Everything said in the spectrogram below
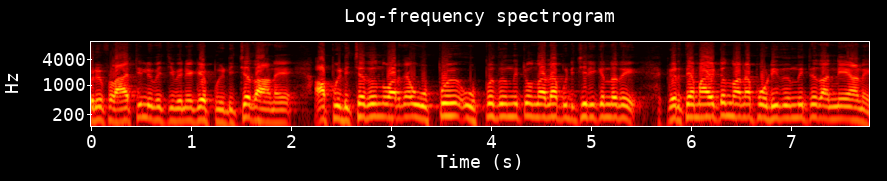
ഒരു ഫ്ലാറ്റിൽ വെച്ച് ഇവനൊക്കെ പിടിച്ചതാണ്. ആ പിടിച്ചതെന്ന് പറഞ്ഞാൽ ഉപ്പ് ഉപ്പ് തിന്നിട്ടൊന്നല്ല പിടിച്ചിരിക്കുന്നത്. കൃത്യമായിട്ടും തന്നെ പൊടി തിന്നിട്ട് തന്നെയാണ്.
